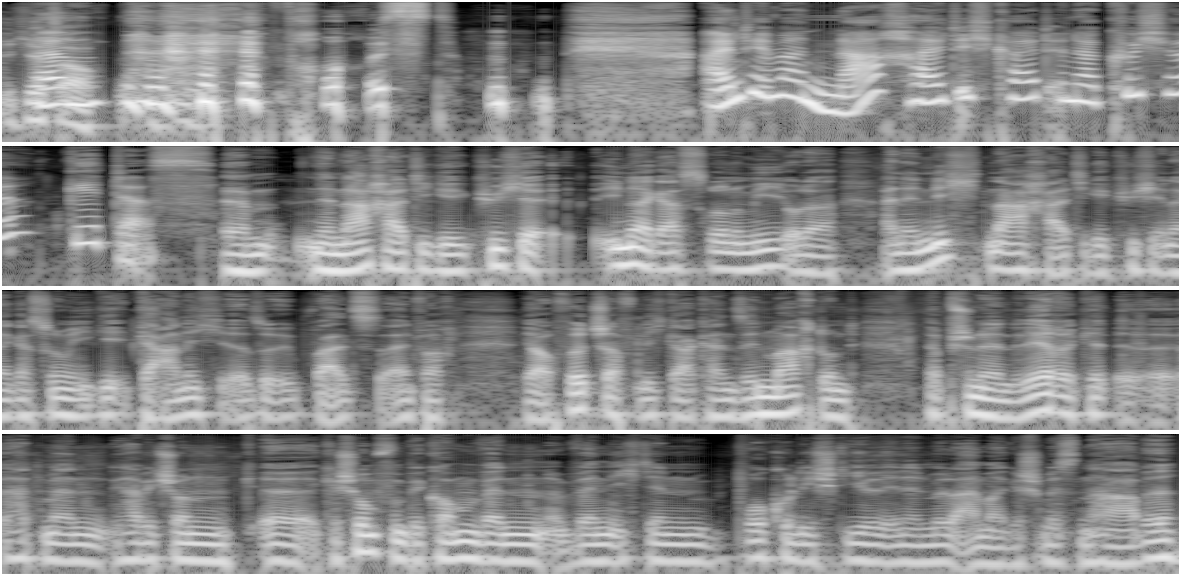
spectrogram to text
Ich jetzt ähm, auch. Prost. Ein Thema Nachhaltigkeit in der Küche. Geht das? Ähm, eine nachhaltige Küche in der Gastronomie oder eine nicht nachhaltige Küche in der Gastronomie geht gar nicht, also weil es einfach ja auch wirtschaftlich gar keinen Sinn macht. Und ich habe schon in der Lehre äh, hat man habe ich schon äh, geschumpfen bekommen, wenn wenn ich den Brokkolistiel in den Mülleimer geschmissen habe,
